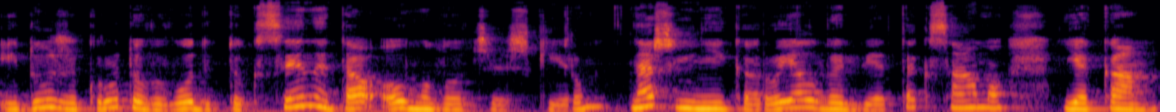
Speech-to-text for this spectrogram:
і дуже круто виводить токсини та омолоджує шкіру. Наша лінійка Royal Velvet так само, яка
